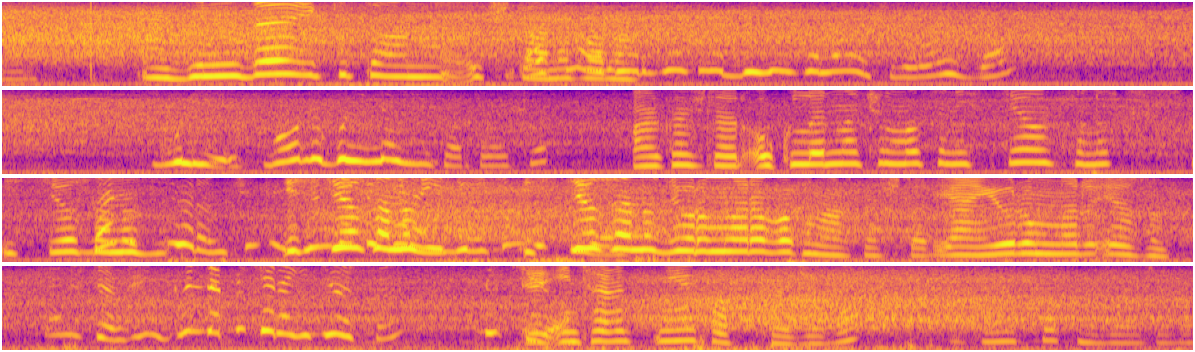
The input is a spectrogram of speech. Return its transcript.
ama. Günde iki tane, üç tane Aslında falan. okullar açılırsa bir gün falan açılır o yüzden. Gully. Bu arada Gully Legends arkadaşlar. Arkadaşlar okulların açılmasını istiyor musunuz? Ben İstiyorsanız istiyorum çünkü istiyorsanız bitiyor. istiyorsanız yorumlara bakın arkadaşlar. Yani yorumları yazın. Ben istiyorum çünkü günde bir kere gidiyorsun. Bitiyor. internet niye kastı acaba? İnternet kasmadı acaba.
